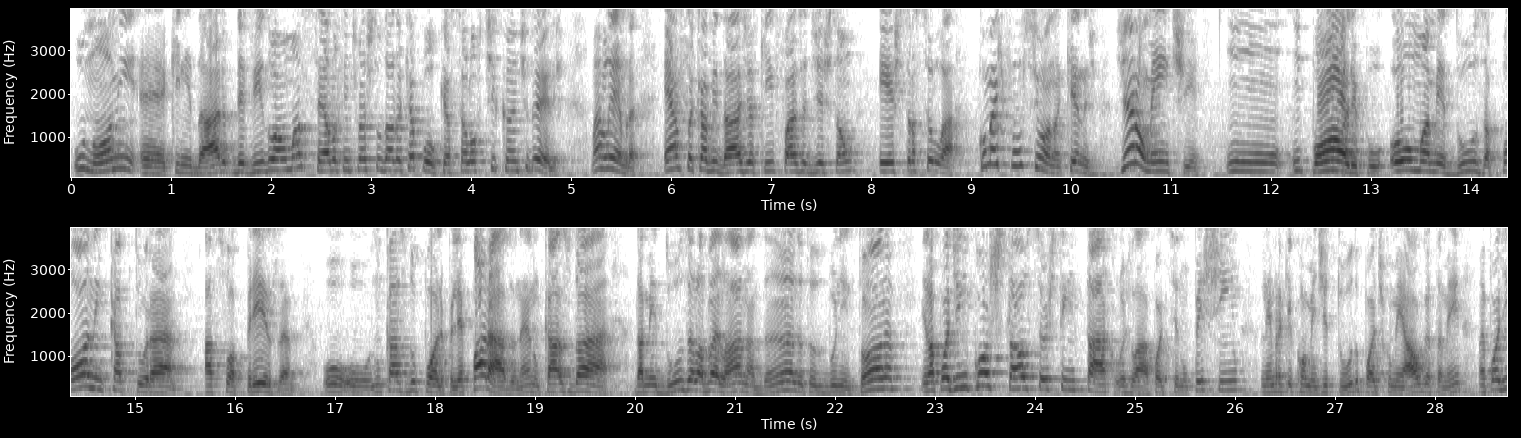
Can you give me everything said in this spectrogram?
o nome é quinidário devido a uma célula que a gente vai estudar daqui a pouco, que é a célula urticante deles. Mas lembra, essa cavidade aqui faz a digestão extracelular. Como é que funciona, Kennedy? Geralmente, um, um pólipo ou uma medusa podem capturar a sua presa ou, ou, no caso do pólipo, ele é parado, né? No caso da, da medusa, ela vai lá nadando, tudo bonitona, ela pode encostar os seus tentáculos lá. Pode ser num peixinho, lembra que come de tudo, pode comer alga também, mas pode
